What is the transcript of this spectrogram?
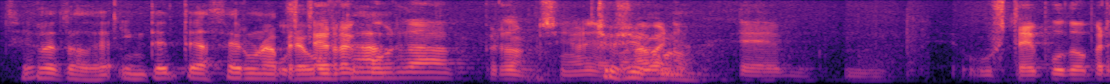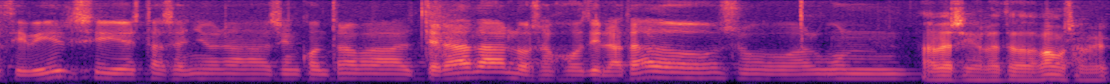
Señor Letrado, intente hacer una pregunta... ¿Usted recuerda... Perdón, señora sí, eh, ¿Usted pudo percibir si esta señora se encontraba alterada, los ojos dilatados o algún...? A ver, señor Letrado, vamos a ver.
